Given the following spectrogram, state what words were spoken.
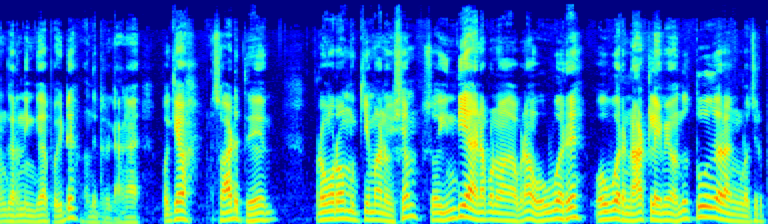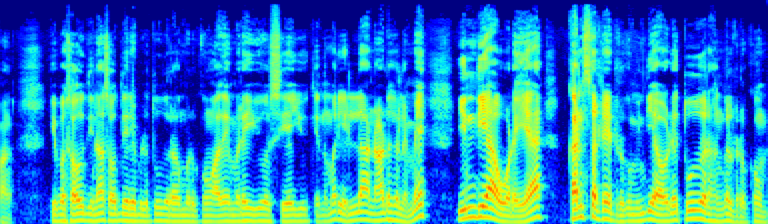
அங்கேருந்து இங்கே போயிட்டு வந்துட்டு இருக்காங்க. ஓகேவா ஸோ அடுத்து ரொம்ப ரொம்ப முக்கியமான விஷயம். ஸோ இந்தியா என்ன பண்ணுவாங்க அப்படின்னா ஒவ்வொரு ஒவ்வொரு நாட்டிலையுமே வந்து தூதரகங்கள் வச்சுருப்பாங்க. இப்போ சவுதினா சவுதி அரேபியில் தூதரகம் இருக்கும். அதே மாதிரி யூஎஸ்ஏ யூகே இந்த மாதிரி எல்லா நாடுகளுமே இந்தியாவுடைய கன்சல்டேட் இருக்கும். இந்தியாவுடைய தூதரகங்கள் இருக்கும்.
